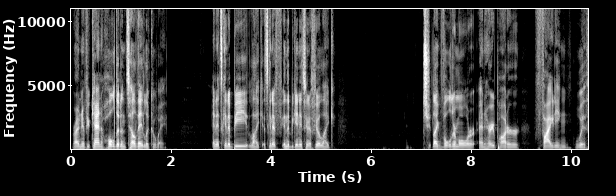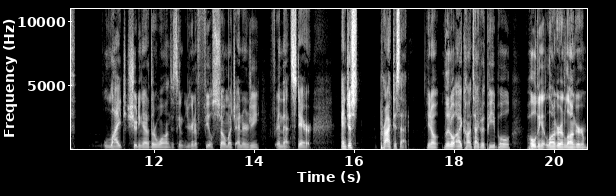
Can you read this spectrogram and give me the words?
right? And if you can, hold it until they look away. and it's gonna be like it's gonna in the beginning it's gonna feel like like Voldemort and Harry Potter fighting with light shooting out of their wands. It's gonna you're gonna feel so much energy in that stare, and just practice that. You know, little eye contact with people, holding it longer and longer.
